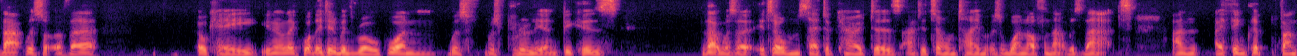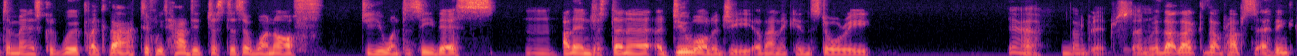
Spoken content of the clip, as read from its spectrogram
that was sort of a okay, you know, like what they did with Rogue One was was brilliant because that was a its own set of characters at its own time. It was a one off, and that was that. And I think that Phantom Menace could work like that if we'd had it just as a one off. Do you want to see this? mm, And then just done a, a duology of Anakin's story. yeah, that'd have been interesting. That that that perhaps I think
